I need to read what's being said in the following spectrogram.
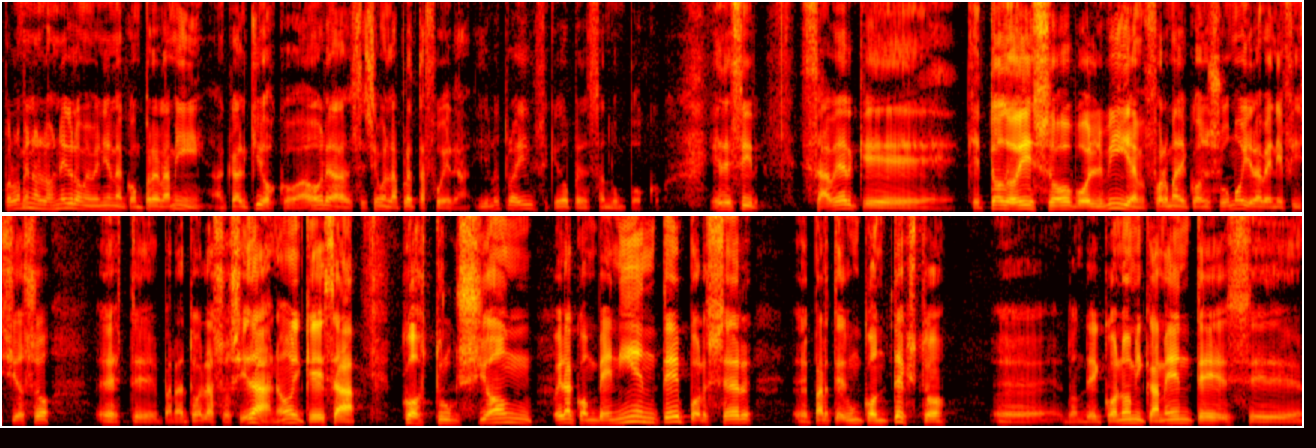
Por lo menos los negros me venían a comprar a mí, acá al kiosco, ahora se llevan la plata afuera. Y el otro ahí se quedó pensando un poco. Es decir, saber que, que todo eso volvía en forma de consumo y era beneficioso este, para toda la sociedad, ¿no? Y que esa construcción era conveniente por ser eh, parte de un contexto eh, donde económicamente se,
